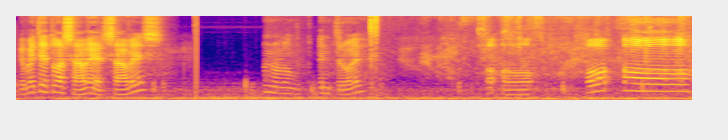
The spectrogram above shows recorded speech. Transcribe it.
Que vete tú a saber, ¿sabes? No lo encuentro, ¿eh? Oh, oh. Oh, oh.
